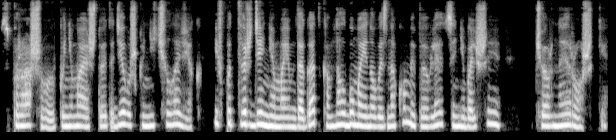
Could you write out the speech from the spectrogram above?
Спрашиваю, понимая, что эта девушка не человек. И в подтверждение моим догадкам на лбу моей новой знакомой появляются небольшие черные рожки.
